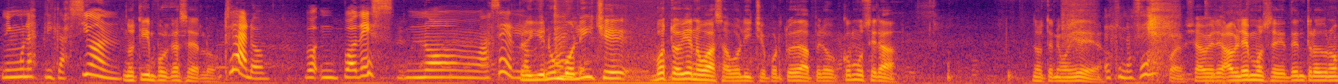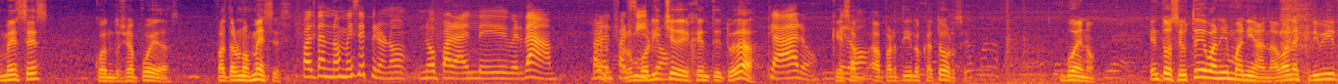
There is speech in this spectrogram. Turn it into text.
ninguna explicación. No tienen por qué hacerlo. Claro, po- podés no hacerlo. Pero y en un boliche, vos todavía no vas a boliche por tu edad, pero ¿cómo será? No tenemos idea. Es que no sé, Bueno, ya veré- hablemos eh, dentro de unos meses, cuando ya puedas. Faltan unos meses. faltan unos meses, pero no, no para el de verdad, para Bueno, el para falsito. un boliche de gente de tu edad, Claro, que es a, a partir de los 14. Bueno, entonces ustedes van a ir mañana, van a escribir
